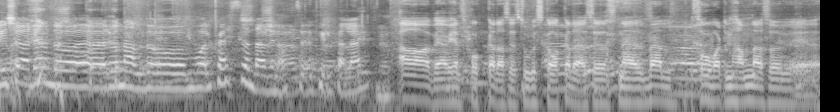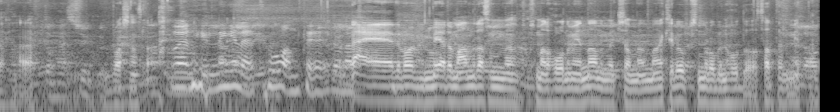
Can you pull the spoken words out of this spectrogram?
Ni körde ändå Ronaldo-målgesten där vid något tillfälle? Ja, jag var helt chockad. Alltså, jag stod och skakade där. Så när jag väl såg vart den hamnade så det bra känsla. Var det en hyllning eller ett hån till Ronaldo? Nej, det var mer de andra som, som hade honom innan. Liksom. Men man klev upp som Robin Hood och satte den i mitten.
